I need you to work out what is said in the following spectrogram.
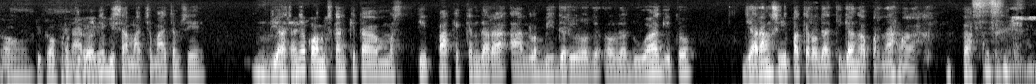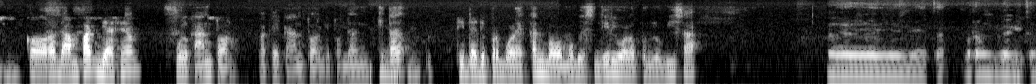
Oh, di cover Skenario bisa macam-macam sih. Hmm. Biasanya kalau misalkan kita mesti pakai kendaraan lebih dari roda, roda dua gitu, jarang sih pakai roda tiga nggak pernah malah. kalau roda empat biasanya full kantor, pakai kantor gitu. Dan kita hmm. tidak diperbolehkan bawa mobil sendiri walaupun lu bisa. Eh, kurang juga gitu.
